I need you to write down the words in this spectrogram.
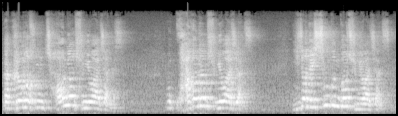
그러니까 그런 것은 전혀 중요하지 않았습니다. 뭐 과거는 중요하지 않습니다. 이전의 신분도 중요하지 않습니다.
